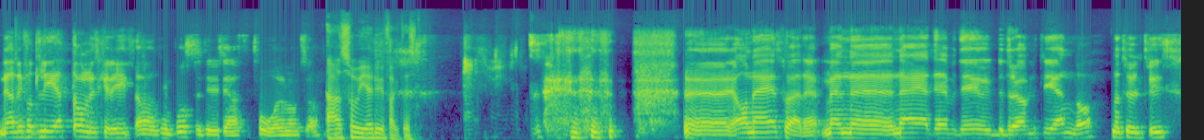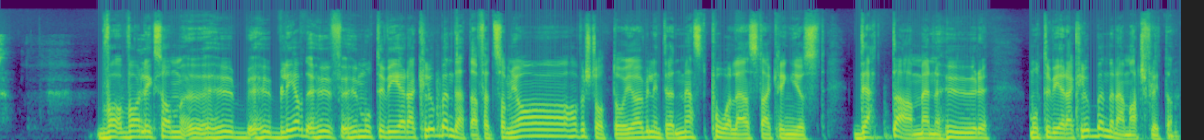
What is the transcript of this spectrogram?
Ni hade fått leta om ni skulle hitta någonting positivt de senaste två åren också. Ja, så är det ju faktiskt. Eh, ja, nej, så är det. Men eh, nej, det, det är ju bedrövligt igen då, naturligtvis. Vad, vad liksom, eh, hur, hur, blev det? Hur, hur motiverar klubben detta? För som jag har förstått, och jag är väl inte den mest pålästa kring just detta, men hur motiverar klubben den här matchflytten?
